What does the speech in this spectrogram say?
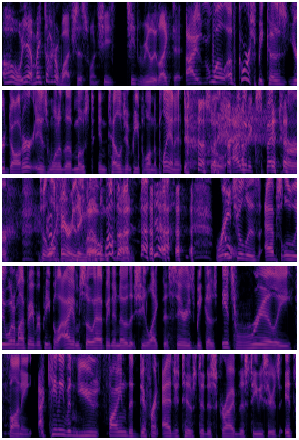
oh, yeah. My daughter watched this one. She she really liked it. I well, of course, because your daughter is one of the most intelligent people on the planet, so I would expect her to Good like this parenting, Mo. film. Well done. yeah, Rachel is absolutely one of my favorite people. I am so happy to know that she liked this series because it's really funny. I can't even use find the different adjectives to describe this TV series. It's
